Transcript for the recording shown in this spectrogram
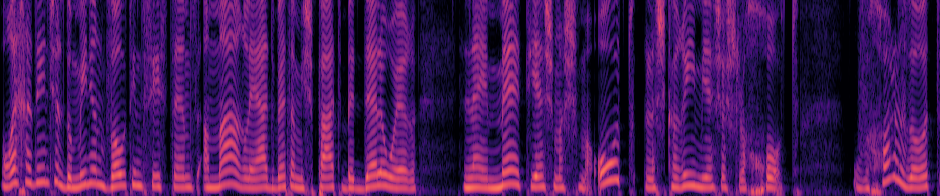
עורך הדין של דומיניון ווטינג סיסטמס אמר ליד בית המשפט בדלוור, לאמת יש משמעות, לשקרים יש השלכות. ובכל זאת,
